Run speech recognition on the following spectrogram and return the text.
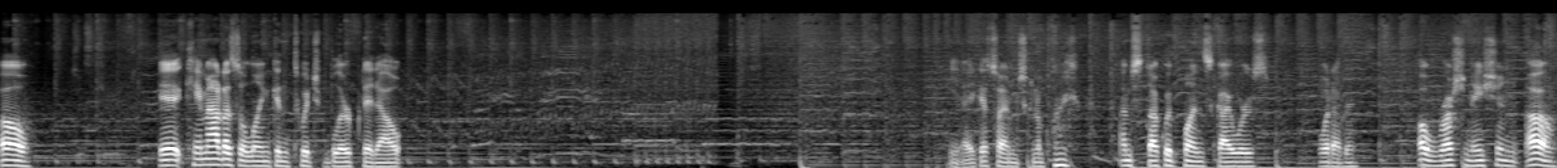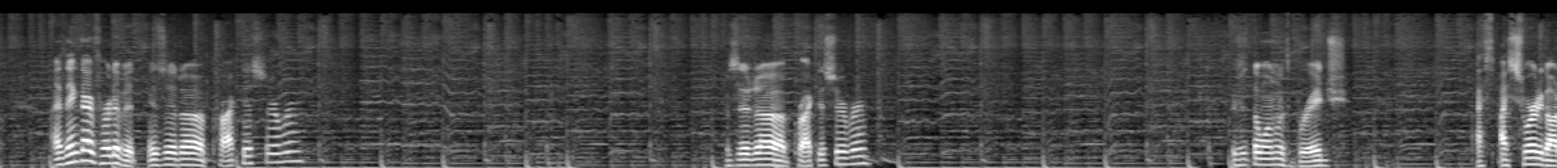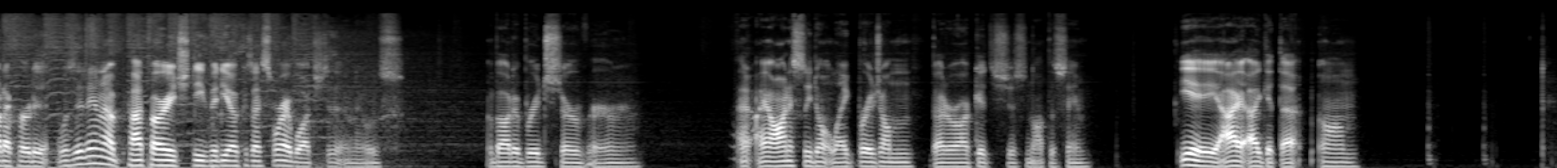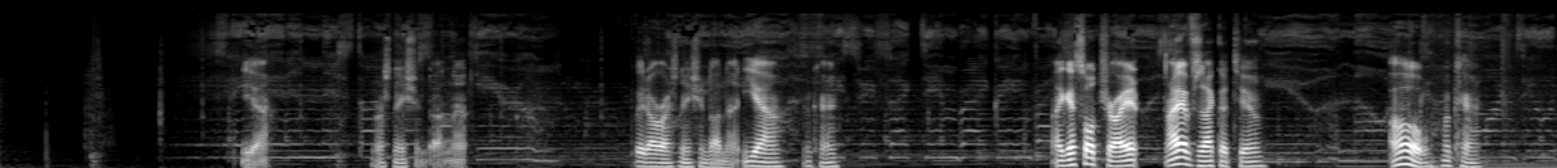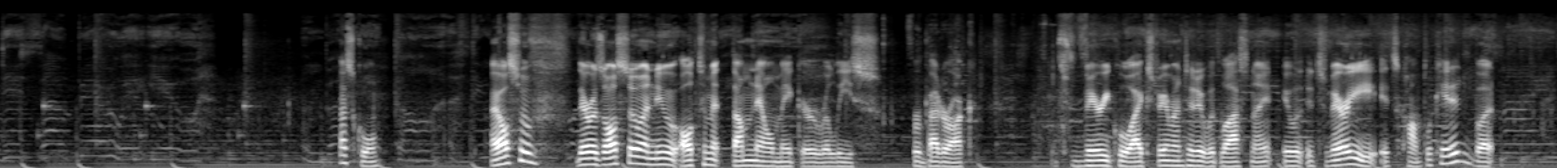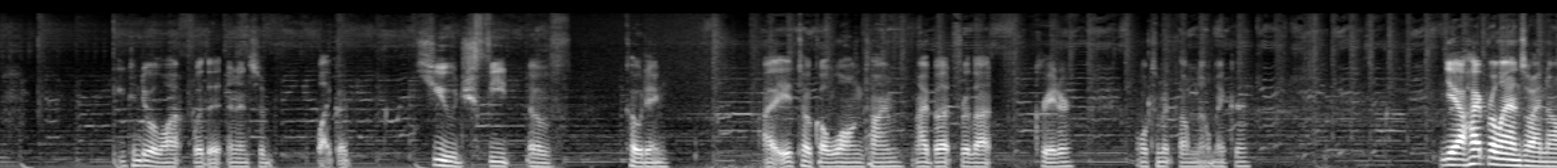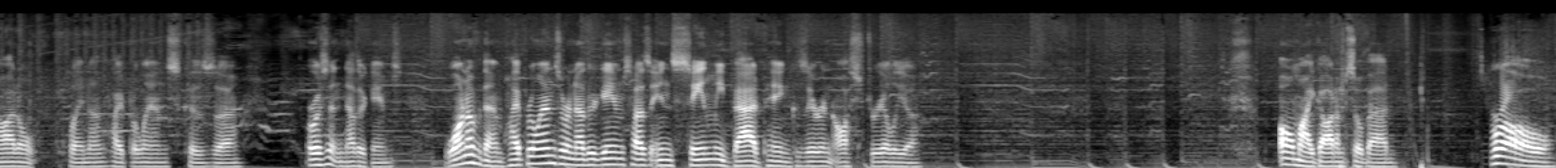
Oh. It came out as a link and Twitch blurped it out. I guess I'm just gonna play. I'm stuck with playing Skywars. Whatever. Oh, Rush Nation. Oh. I think I've heard of it. Is it a practice server? Is it a practice server? Is it the one with Bridge? I, I swear to god I've heard it. Was it in a Pathfire HD video? Because I swear I watched it and it was about a Bridge server. I, honestly don't like Bridge on Bedrock. It's just not the same. Yeah, yeah, I, I get that. Um. Yeah. RushNation.net. Wait, RushNation.net. Yeah, okay. I guess I'll try it. I have Zeqa too. Oh, okay. That's cool. I also... There was also a new Ultimate Thumbnail Maker release for Bedrock. It's very cool. I experimented it with last night. It was, it's very... It's complicated, but... You can do a lot with it, and it's a like a huge feat of coding. I, it took a long time, I bet, for that creator. Ultimate Thumbnail Maker. Yeah, Hyperlands, I know. I don't play none Hyperlands, because, uh... Or was it Nether Games? One of them, Hyperlands or Nether Games, has insanely bad ping, because they're in Australia. Oh my god, I'm so bad. Bro!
